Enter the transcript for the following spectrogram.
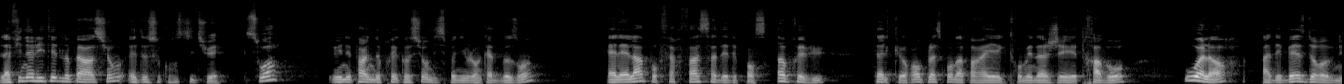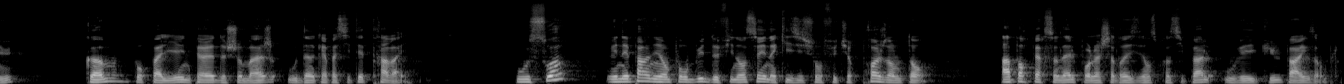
La finalité de l'opération est de se constituer soit une épargne de précaution disponible en cas de besoin, elle est là pour faire face à des dépenses imprévues telles que remplacement d'appareils électroménagers, travaux, ou alors à des baisses de revenus comme pour pallier une période de chômage ou d'incapacité de travail. Ou soit une épargne ayant pour but de financer une acquisition future proche dans le temps, apport personnel pour l'achat de résidence principale ou véhicule par exemple.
